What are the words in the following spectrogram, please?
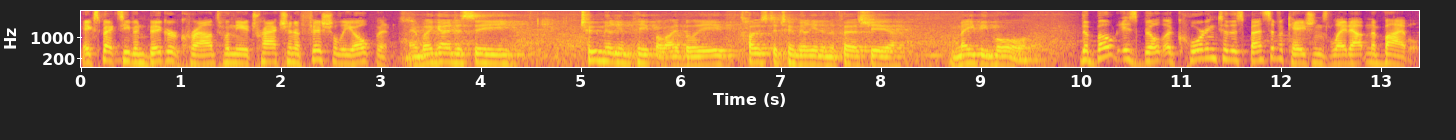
expects even bigger crowds when the attraction officially opens. And we're going to see 2 million people, I believe, close to 2 million in the first year, maybe more. The boat is built according to the specifications laid out in the Bible.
